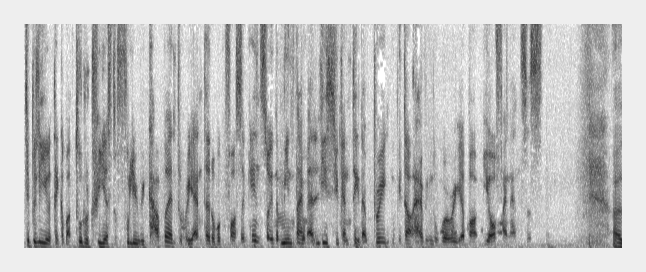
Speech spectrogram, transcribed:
typically you take about two to three years to fully recover and to re-enter the workforce again. So in the meantime, at least you can take that break without having to worry about your finances. Uh,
